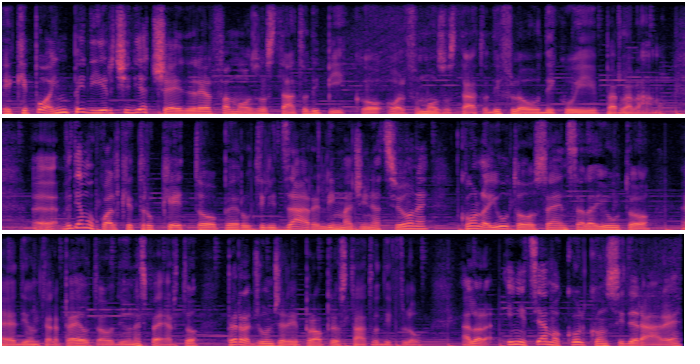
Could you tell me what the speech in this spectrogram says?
e che può impedirci di accedere al famoso stato di picco o al famoso stato di flow di cui parlavamo. Eh, vediamo qualche trucchetto per utilizzare l'immaginazione con l'aiuto o senza l'aiuto eh, di un terapeuta o di un esperto per raggiungere il proprio stato di flow. Allora, iniziamo col considerare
